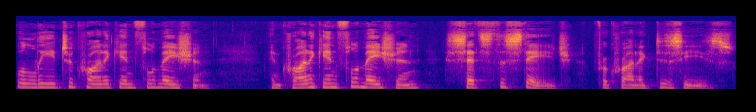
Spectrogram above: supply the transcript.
will lead to chronic inflammation, and chronic inflammation sets the stage for chronic disease.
